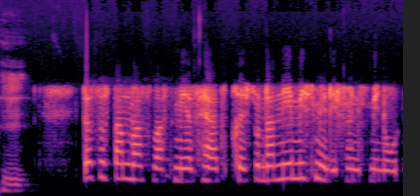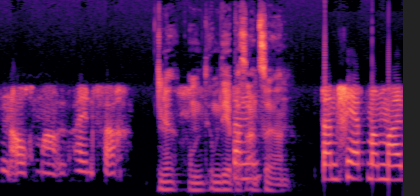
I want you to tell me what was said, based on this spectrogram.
Hm. Das ist dann was, was mir das Herz bricht. Und dann nehme ich mir die fünf Minuten auch mal einfach. Ja, um, um dir dann, was anzuhören. Dann fährt man mal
